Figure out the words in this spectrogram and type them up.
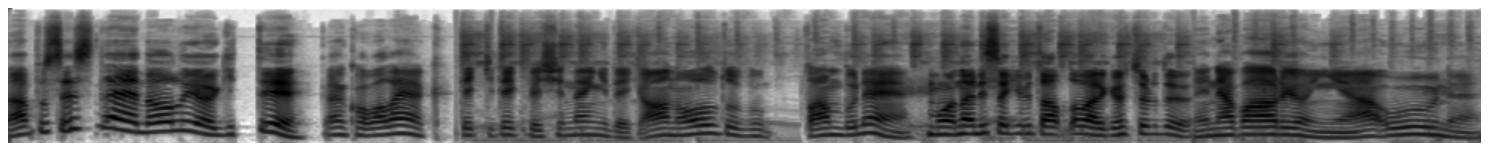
Lan bu ses ne? Ne oluyor? Gitti. Ben kovalayak. Gidek gidek peşinden gidek. Aa ne oldu bu? Lan bu ne? Mona Lisa gibi tablo var götürdü. Ne ne bağırıyorsun ya? Uuu ne?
